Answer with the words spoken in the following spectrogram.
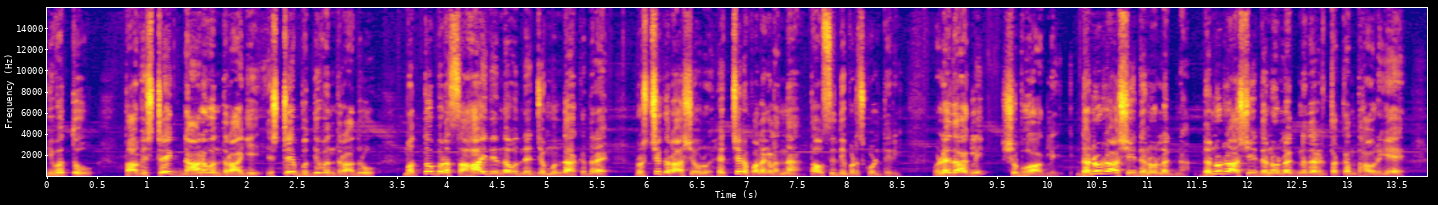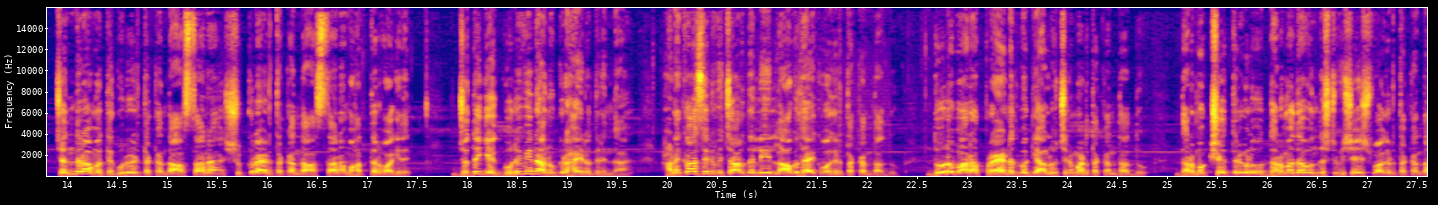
ಇವತ್ತು ತಾವೆಷ್ಟೇ ಜ್ಞಾನವಂತರಾಗಿ, ಎಷ್ಟೇ ಬುದ್ಧಿವಂತರಾದರೂ ಮತ್ತೊಬ್ಬರ ಸಹಾಯದಿಂದ ಒಂದು ಹೆಜ್ಜೆ ಮುಂದೆ ಹಾಕಿದ್ರೆ ವೃಶ್ಚಿಕ ರಾಶಿಯವರು ಹೆಚ್ಚಿನ ಫಲಗಳನ್ನು ತಾವು ಸಿದ್ಧಿಪಡಿಸ್ಕೊಳ್ತೀರಿ. ಒಳ್ಳೆಯದಾಗಲಿ ಶುಭವಾಗಲಿ. ಧನುರಾಶಿ ಧನುರ್ಲಗ್ನ. ಧನುರಾಶಿ ಧನುರ್ಲಗ್ನದಲ್ಲಿರ್ತಕ್ಕಂಥವರಿಗೆ ಚಂದ್ರ ಮತ್ತು ಗುರು ಇರ್ತಕ್ಕಂಥ ಆಸ್ಥಾನ, ಶುಕ್ರ ಇರ್ತಕ್ಕಂಥ ಆಸ್ಥಾನ ಮಹತ್ತರವಾಗಿದೆ. ಜೊತೆಗೆ ಗುರುವಿನ ಅನುಗ್ರಹ ಇರೋದರಿಂದ ಹಣಕಾಸಿನ ವಿಚಾರದಲ್ಲಿ ಲಾಭದಾಯಕವಾಗಿರ್ತಕ್ಕಂಥದ್ದು. ದೂರಭಾರ ಪ್ರಯಾಣದ ಬಗ್ಗೆ ಆಲೋಚನೆ ಮಾಡ್ತಕ್ಕಂಥದ್ದು ಧರ್ಮಕ್ಷೇತ್ರಗಳು, ಧರ್ಮದ ಒಂದಷ್ಟು ವಿಶೇಷವಾಗಿರ್ತಕ್ಕಂಥ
